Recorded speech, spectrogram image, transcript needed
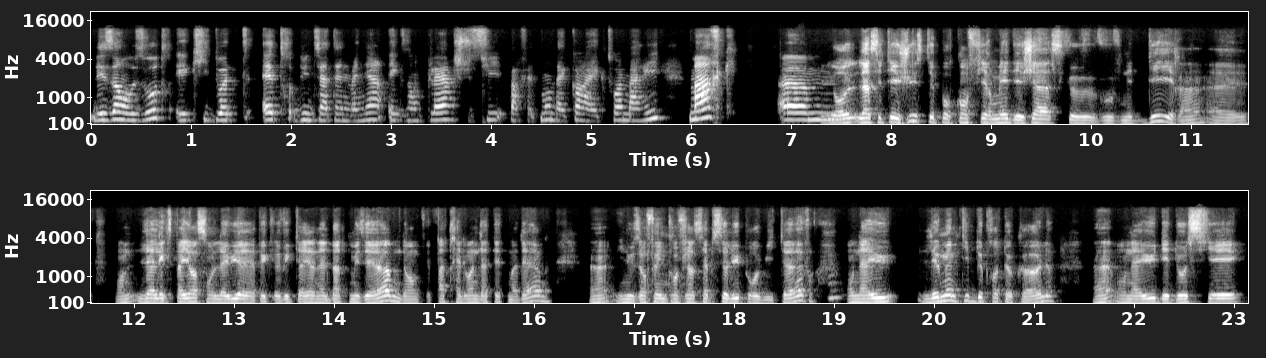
les uns aux autres et qui doit être d'une certaine manière exemplaire. Je suis parfaitement d'accord avec toi, Marie. Marc, Euh, là, c'était juste pour confirmer déjà ce que vous venez de dire. Hein. Euh, là, l'expérience, on l'a eu avec le Victorian Albert Museum, donc pas très loin de la tête moderne. Hein. Ils nous ont fait une confiance absolue pour huit œuvres. Mmh. On a eu le même type de protocole. Hein. On a eu des dossiers,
